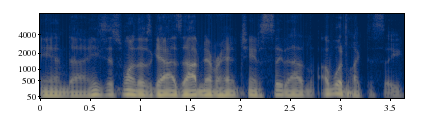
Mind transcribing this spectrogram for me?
And uh, he's just one of those guys I've never had a chance to see that I, I would like to see.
